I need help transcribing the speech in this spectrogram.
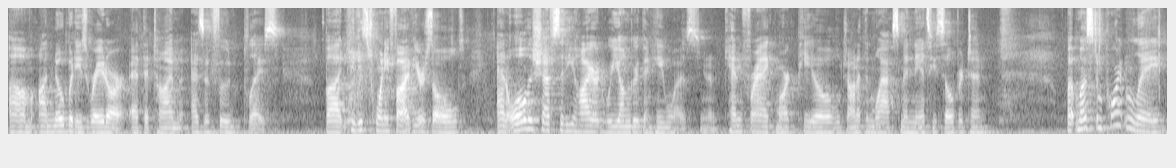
um, on nobody's radar at the time as a food place. But he was 25 years old and all the chefs that he hired were younger than he was. You know, Ken Frank, Mark Peel, Jonathan Waxman, Nancy Silverton. But most importantly,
